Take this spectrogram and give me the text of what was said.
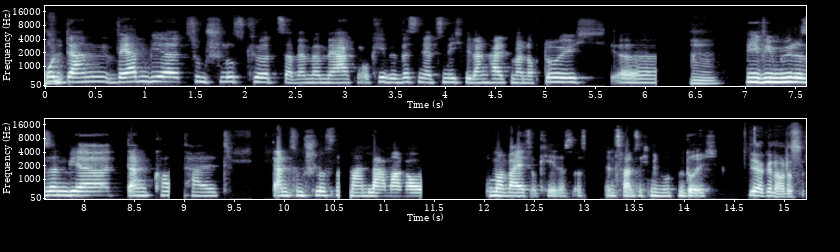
Und mhm. dann werden wir zum Schluss kürzer, wenn wir merken, okay, wir wissen jetzt nicht, wie lange halten wir noch durch, äh, mhm. wie, wie müde sind wir, dann kommt halt dann zum Schluss nochmal ein Lama raus, wo man weiß, okay, das ist in 20 Minuten durch. Ja, genau, das,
